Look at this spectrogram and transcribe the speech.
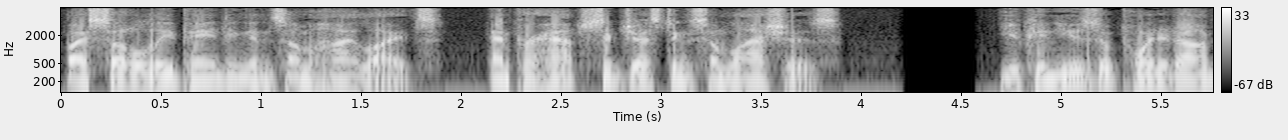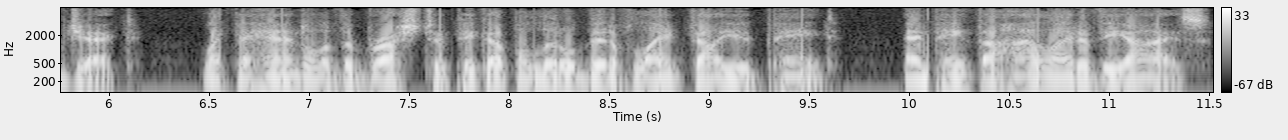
by subtly painting in some highlights, and perhaps suggesting some lashes. You can use a pointed object, like the handle of the brush to pick up a little bit of light valued paint, and paint the highlight of the eyes.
